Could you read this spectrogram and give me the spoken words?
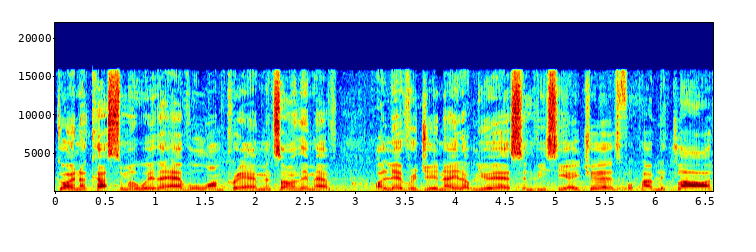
go in a customer where they have all on-prem and some of them have are leveraging AWS and VCHS for public cloud,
